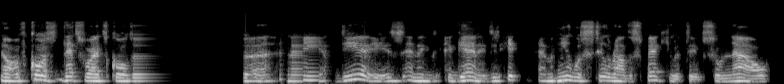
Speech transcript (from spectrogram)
no of course that's why it's called a uh, the idea is, and again, it, it, McNeill was still rather speculative. So now,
